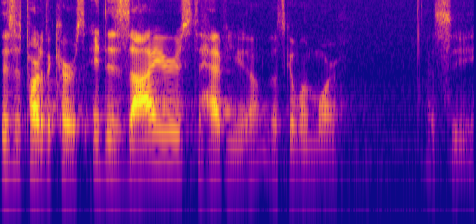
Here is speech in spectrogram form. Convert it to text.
This is part of the curse. It desires to have you. Oh, let's go one more. Let's see.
